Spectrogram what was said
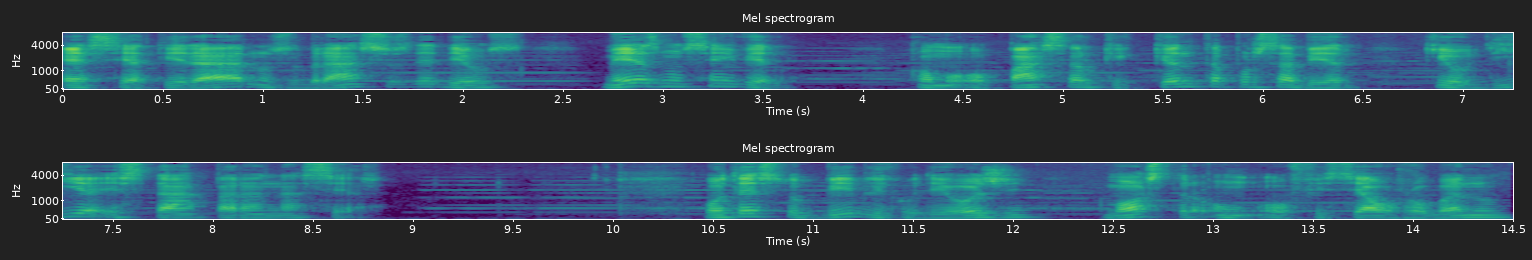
é se atirar nos braços de Deus, mesmo sem vê-lo, como o pássaro que canta por saber que o dia está para nascer. O texto bíblico de hoje mostra um oficial romano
